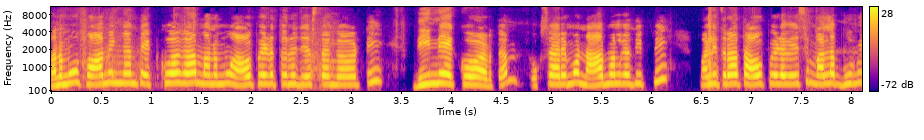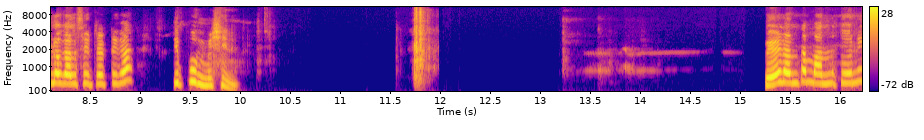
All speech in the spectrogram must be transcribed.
మనము ఫార్మింగ్ అంతా ఎక్కువగా మనము ఆవు పేడతోనే చేస్తాం కాబట్టి దీన్నే ఎక్కువ వాడతాం. ఒకసారి ఏమో నార్మల్గా తిప్పి మళ్ళీ తర్వాత ఆవు పేడ వేసి మళ్ళీ భూమిలో కలిసేటట్టుగా తిప్పు మిషన్. పేడంతా మన్నుతోని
